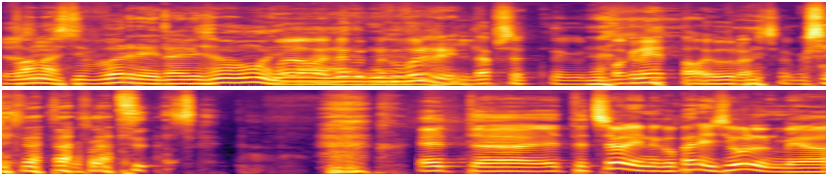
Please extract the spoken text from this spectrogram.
vanasti siis... võrril oli samamoodi. nagu, nagu võrril täpselt nagu Magneto juures kuskil et, et, et see oli nagu päris julm ja,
